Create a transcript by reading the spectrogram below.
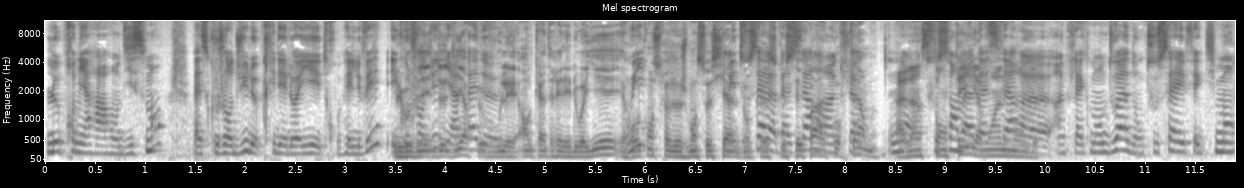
le premier arrondissement, parce qu'aujourd'hui le prix des loyers est trop élevé et qu'aujourd'hui il n'y a dire pas que de... vous voulez encadrer les loyers et reconstruire le logement social. donc est-ce que c'est pas à court terme À l'instant T, il y a moins de monde. Euh, un claquement de doigts. Donc tout ça effectivement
